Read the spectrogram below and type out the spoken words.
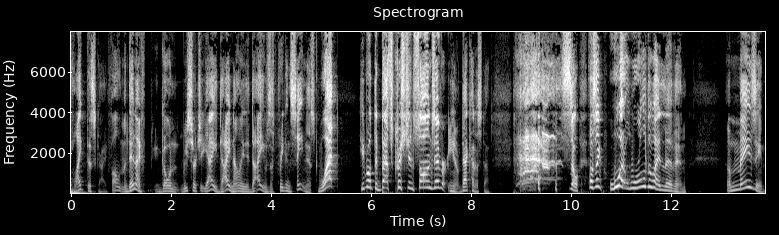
I like this guy, follow him, and then I go and research it. Yeah, he died. Not only did he die, he was a freaking Satanist. What? He wrote the best Christian songs ever. You know that kind of stuff. so I was like, what world do I live in? Amazing.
